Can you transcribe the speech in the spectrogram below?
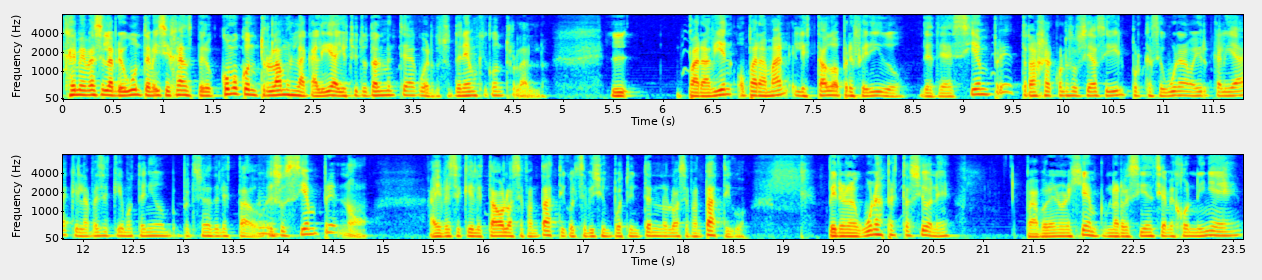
Jaime me hace la pregunta, me dice Hans, pero ¿cómo controlamos la calidad? Yo estoy totalmente de acuerdo, eso tenemos que controlarlo. Para bien o para mal, el Estado ha preferido desde siempre trabajar con la sociedad civil porque asegura la mayor calidad que las veces que hemos tenido prestaciones del Estado. Mm. Eso siempre no. Hay veces que el Estado lo hace fantástico, el Servicio de Impuesto Interno lo hace fantástico. Pero en algunas prestaciones, para poner un ejemplo, una residencia mejor niñez,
